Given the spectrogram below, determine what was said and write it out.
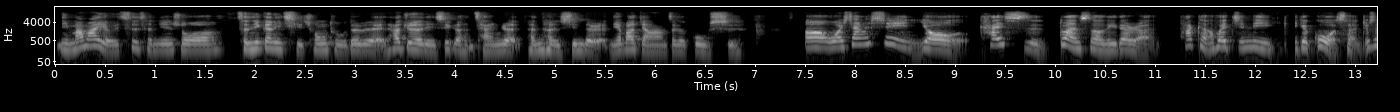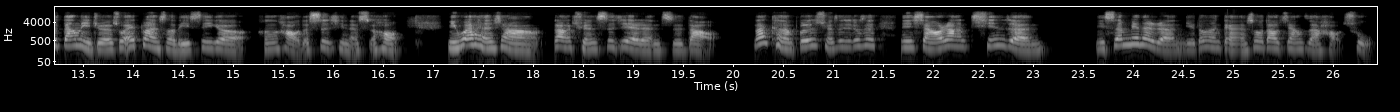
你妈妈有一次曾经说，曾经跟你起冲突，对不对？她觉得你是一个很残忍、很狠心的人。你要不要讲讲这个故事？呃，我相信有开始断舍离的人，他可能会经历一个过程，就是当你觉得说，哎，断舍离是一个很好的事情的时候，你会很想让全世界人知道。那可能不是全世界，就是你想要让亲人。你身边的人也都能感受到这样子的好处，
